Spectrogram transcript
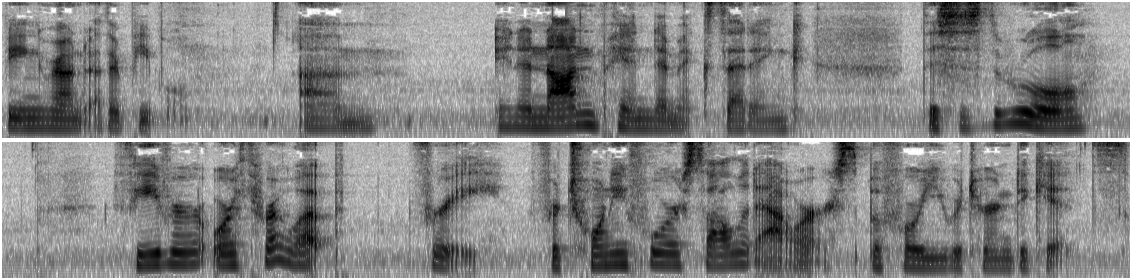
being around other people. Um, in a non pandemic setting, this is the rule fever or throw up free for 24 solid hours before you return to kids.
